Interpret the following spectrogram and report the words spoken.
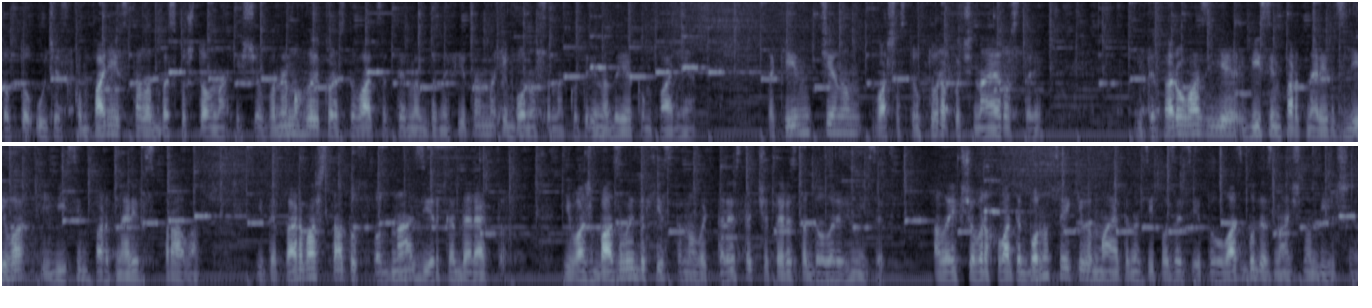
тобто участь в компанії, стала безкоштовна і щоб вони могли користуватися тими бенефітами і бонусами, котрі надає компанія. Таким чином ваша структура починає рости. І тепер у вас є 8 партнерів зліва і 8 партнерів справа. І тепер ваш статус одна зірка директор. І ваш базовий дохід становить 300-400 доларів в місяць. Але якщо врахувати бонуси, які ви маєте на цій позиції, то у вас буде значно більше.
